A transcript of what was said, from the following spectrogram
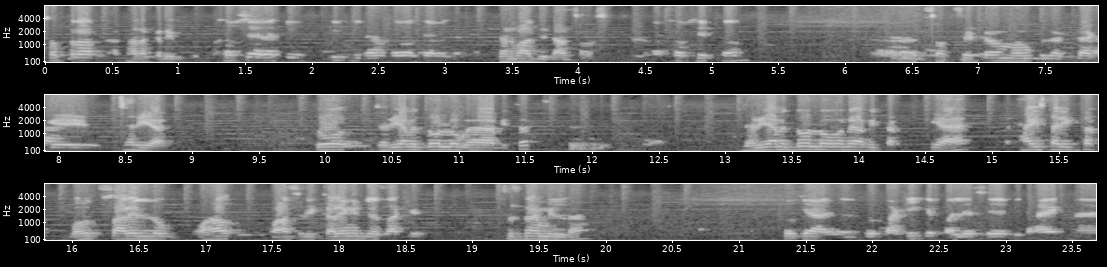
सत्रह अठारह करीब। सबसे ज़्यादा किस किस विधानसभा से आवेदन धनबाद विधानसभा से। सबसे कम? सबसे कम हमको लगता है कि झरिया। दो झरिया में दो लोग हैं अभी तक। झरिया में दो लोगों ने अभी तक किया है। अट्ठाईस तारीख तक बहुत सारे लोग वहाँ वहाँ से भी करेंगे जैसा कि सूचना मिल रहा है। तो क्या जो पार्टी के पहले से विधायक हैं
